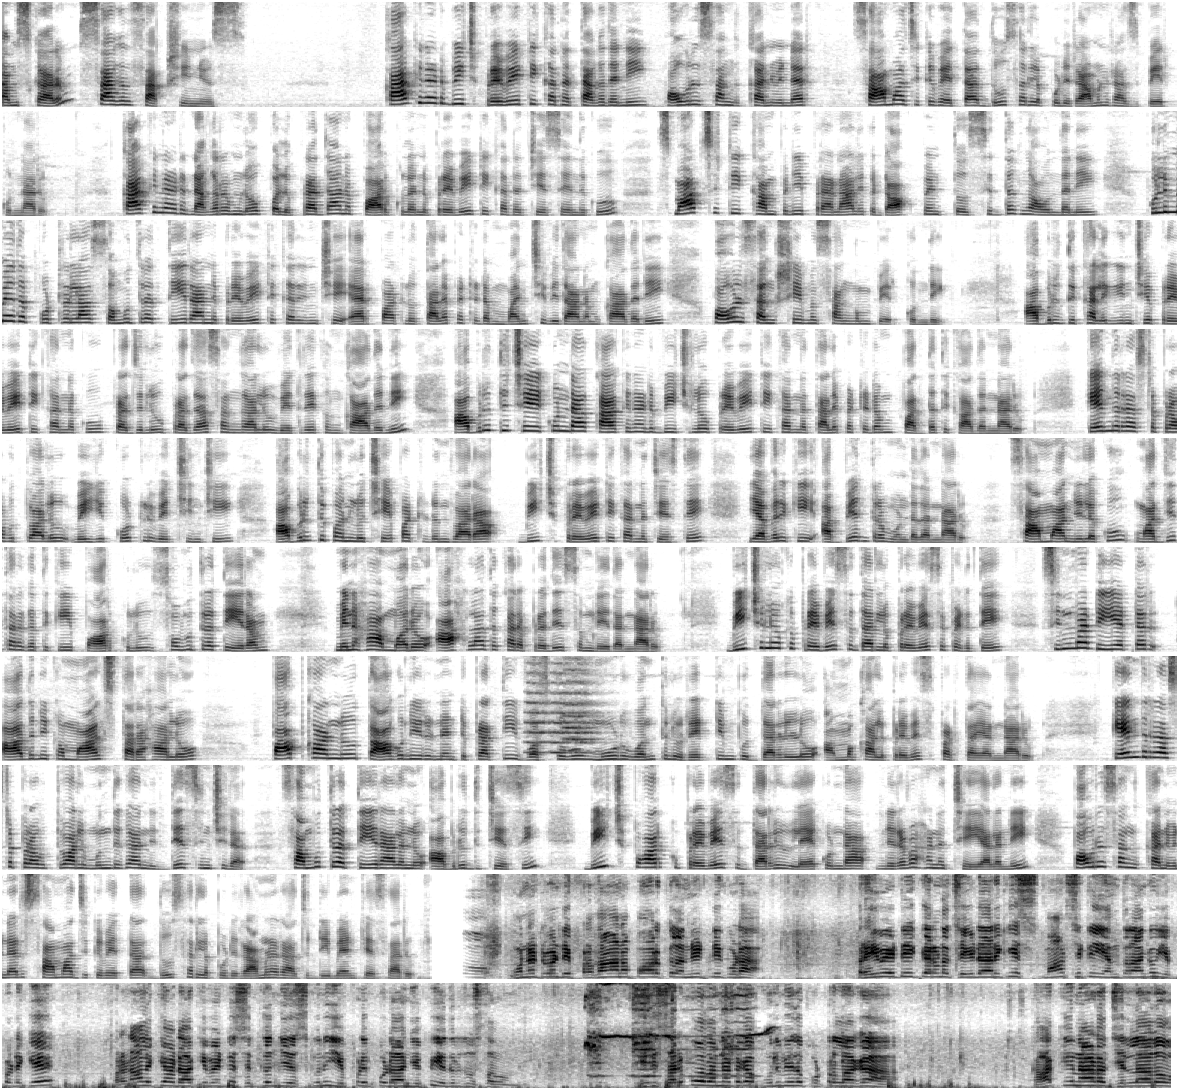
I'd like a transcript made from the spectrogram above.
నమస్కారం. Sagar Sakshi news. Kakinada beach ప్రైవేటీకరణ తగదని పౌర సంఘ కన్వీనర్ సామాజికవేత్త దూసర్లపూడి రామణరాజు పేర్కొన్నారు. కాకినాడ నగరంలో పలు ప్రధాన పార్కులను ప్రైవేటీకరణ చేసేందుకు స్మార్ట్ సిటీ కంపెనీ ప్రణాళిక డాక్యుమెంట్తో సిద్ధంగా ఉందని పులిమీద పుట్రల సముద్ర తీరాన్ని ప్రైవేటీకరించే ఏర్పాట్లు తలపెట్టడం మంచి విధానం కాదని పౌర సంక్షేమ సంఘం పేర్కొంది. అభివృద్ధి కలిగించే ప్రైవేటీకరణకు ప్రజలు ప్రజా సంఘాలు వ్యతిరేకం కాదని అభివృద్ధి చేయకుండా కాకినాడ బీచ్లో ప్రైవేటీకరణ తలపెట్టడం పద్ధతి కాదన్నారు. కేంద్ర రాష్ట్ర ప్రభుత్వాలు వెయ్యి కోట్లు వెచ్చించి అభివృద్ధి పనులు చేపట్టడం ద్వారా బీచ్ ప్రైవేటీకరణ చేస్తే ఎవరికీ అభ్యంతరం ఉండదన్నారు. సామాన్యులకు మధ్యతరగతికి పార్కులు సముద్ర తీరం మినహా మరో ఆహ్లాదకర ప్రదేశం లేదన్నారు. బీచ్లోకి ప్రవేశదారులు ప్రవేశపెడితే సినిమా థియేటర్ ఆధునిక మాల్స్ తరహాలో పాప్కార్న్లు తాగునీరు నుండి ప్రతి వస్తువు మూడు వంతులు రెట్టింపు ధరల్లో అమ్మకాలు ప్రవేశపెడతాయన్నారు. కేంద్ర రాష్ట్ర ప్రభుత్వాలు ముందుగా నిర్దేశించిన సముద్ర తీరాలను అభివృద్ధి చేసి బీచ్ పార్కు ప్రవేశ ధరలు లేకుండా నిర్వహణ చేయాలని పౌరసంఘ కన్వీనర్ సామాజికవేత్త దూసర్లపూడి రమణరాజు డిమాండ్ చేశారు. ఉన్నటువంటి ప్రధాన పార్కులన్నింటినీ కూడా ప్రైవేటీకరణ చేయడానికి స్మార్ట్ సిటీ యంత్రాంగం ఇప్పటికే ప్రణాళిక డాక్యుమెంట్ సిద్ధం చేసుకుని ఎప్పుడెప్పుడు అని చెప్పి ఎదురు చూస్తూ ఉంది. ఇది సరిపోదన్నట్టుగా పులి మీద పుట్టలాగా కాకినాడ జిల్లాలో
